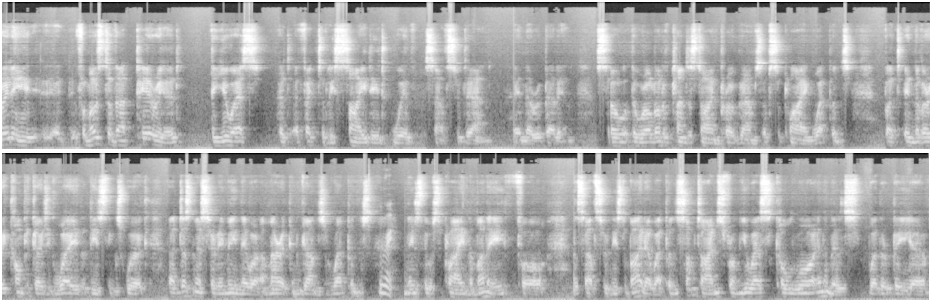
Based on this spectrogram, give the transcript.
really, for most of that period, the US had effectively sided with South Sudan in their rebellion. So there were a lot of clandestine programs of supplying weapons. But in the very complicated way that these things work, that doesn't necessarily mean they were American guns and weapons. Right. It means they were supplying the money for the South Sudanese to buy their weapons, sometimes from US Cold War enemies, whether it be uh,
